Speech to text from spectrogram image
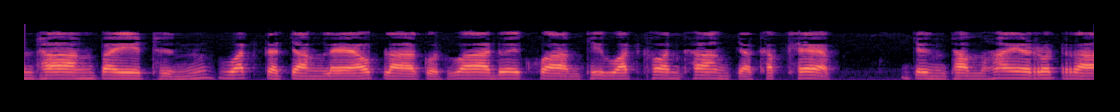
นทางไปถึงวัดกระจังแล้วปรากฏว่าด้วยความที่วัดค่อนข้างจะคับแคบ จึงทำให้รถรา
